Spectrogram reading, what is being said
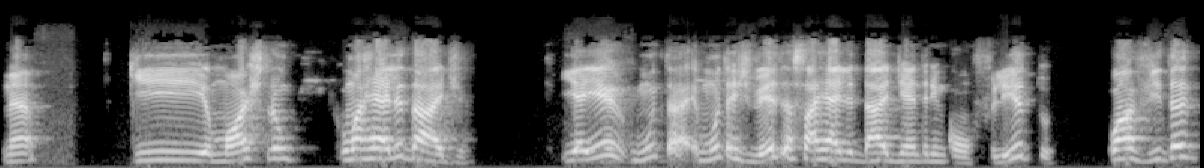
né? Que mostram uma realidade. E aí, muita, muitas vezes, essa realidade entra em conflito com a vida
